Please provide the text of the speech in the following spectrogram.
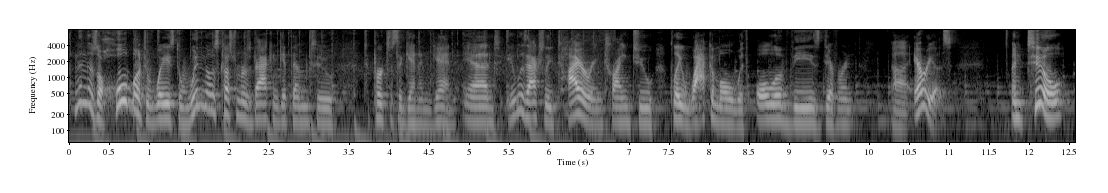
And then there's a whole bunch of ways to win those customers back and get them to, to purchase again and again. And it was actually tiring trying to play whack-a-mole with all of these different uh, areas until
